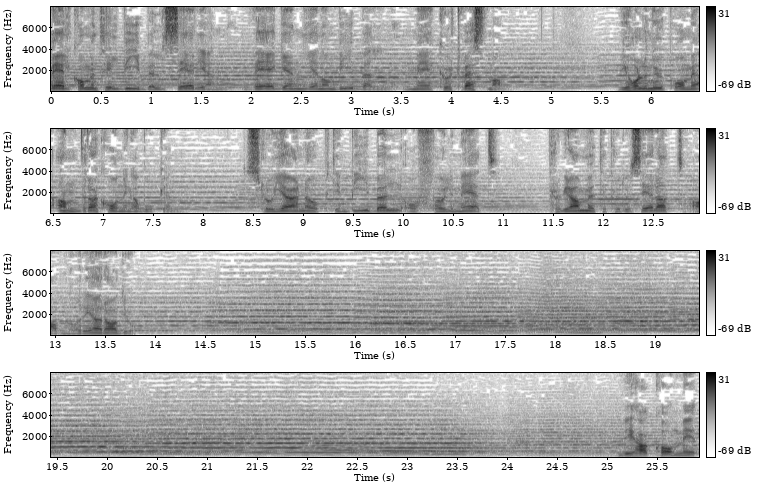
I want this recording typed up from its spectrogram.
Välkommen till bibelserien Vägen genom Bibeln med Kurt Westman. Vi håller nu på med Andra Konungaboken. Slå gärna upp din bibel och följ med. Programmet är producerat av Norea Radio. Vi har kommit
